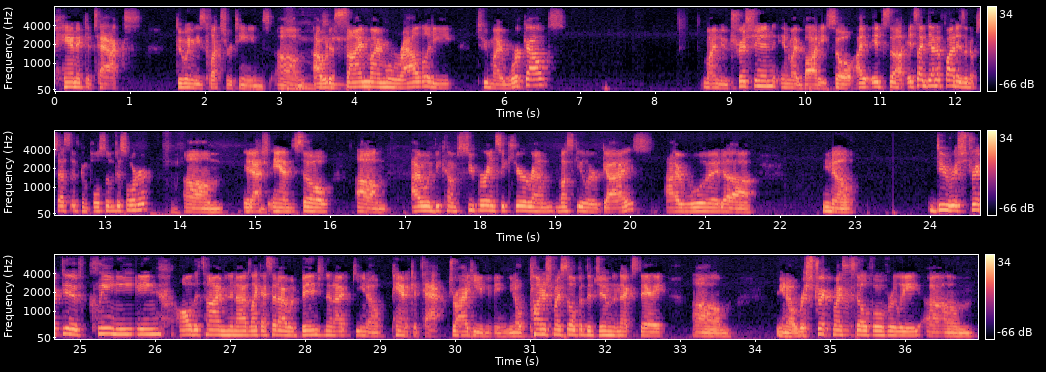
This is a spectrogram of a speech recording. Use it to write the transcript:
panic attacks doing these flex routines. Um, I would assign my morality to my workouts my nutrition and my body. So I, it's uh, it's identified as an obsessive compulsive disorder. Um, it actually, and so um, I would become super insecure around muscular guys. I would, uh, you know, do restrictive clean eating all the time, and then I'd, like I said, I would binge, and then I'd, you know, panic attack, dry heaving, you know, punish myself at the gym the next day. Um, you know, restrict myself overly. Um,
